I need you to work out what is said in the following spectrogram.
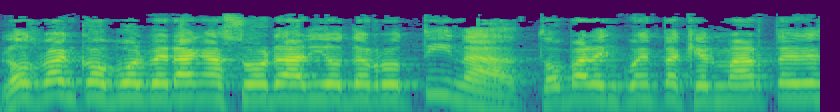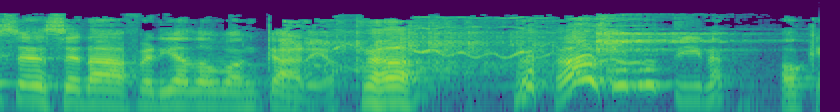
Los bancos volverán a su horario de rutina. Tomar en cuenta que el martes será feriado bancario. ah, su rutina. Ok.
